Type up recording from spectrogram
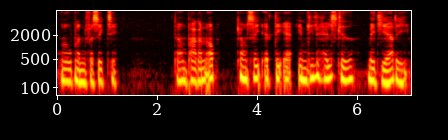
Hun åbner den forsigtigt. Da hun pakker den op, kan hun se, at det er en lille halskæde med et hjerte i.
